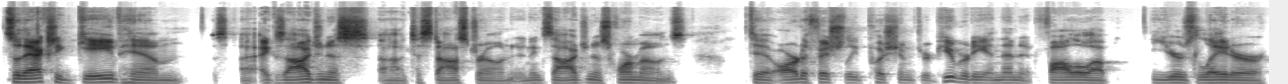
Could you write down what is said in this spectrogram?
so they actually gave him uh, exogenous uh, testosterone and exogenous hormones to artificially push him through puberty and then at follow up years later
